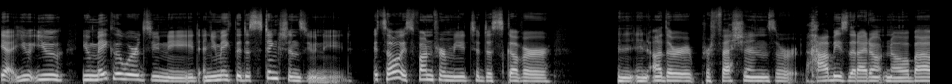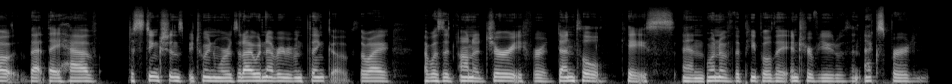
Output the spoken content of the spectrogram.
Yeah, yeah. yeah, you you you make the words you need and you make the distinctions you need. It's always fun for me to discover in, in other professions or hobbies that I don't know about that they have distinctions between words that I would never even think of. So I I was on a jury for a dental case. And one of the people they interviewed was an expert in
